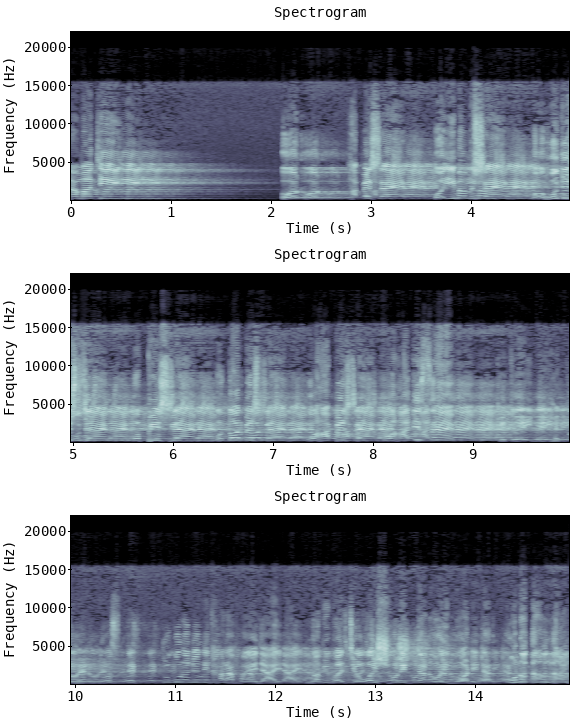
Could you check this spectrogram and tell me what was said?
নামাজি ওর ওর হাফেজ সাহেব ও ইমাম সাহেব ও হুজুর সাহেব ও পীর সাহেব ও দরবেশ সাহেব ও হাফেজ সাহেব ও হাজি সাহেব। কিন্তু এই ভেতরের গোস্তের টুকরো যদি খারাপ হয়ে যায় নবী বলছে ওই শরীরটার ওই বডিটার কোনো দাম নাই।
